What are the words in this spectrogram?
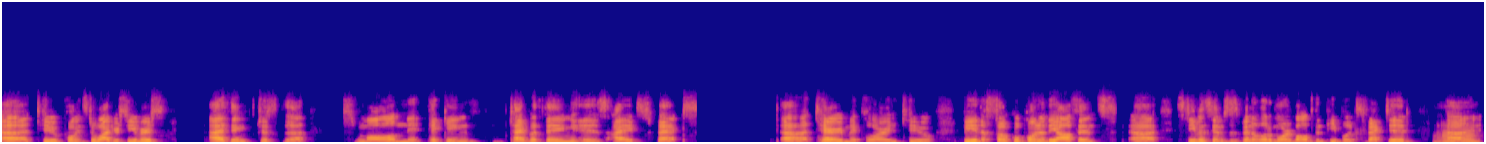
uh, to points to wide receivers. I think just the small nitpicking type of thing is I expect uh, Terry McLaurin to be the focal point of the offense. Uh, Steven Sims has been a little more involved than people expected, uh, Mhm. and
